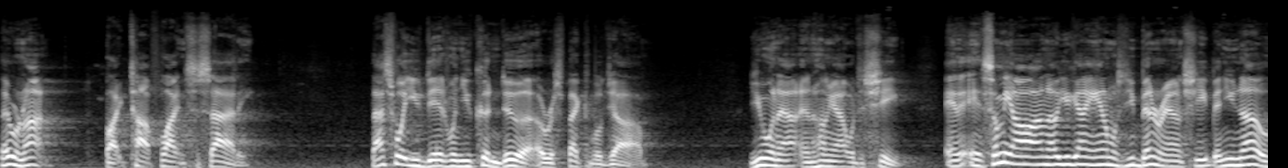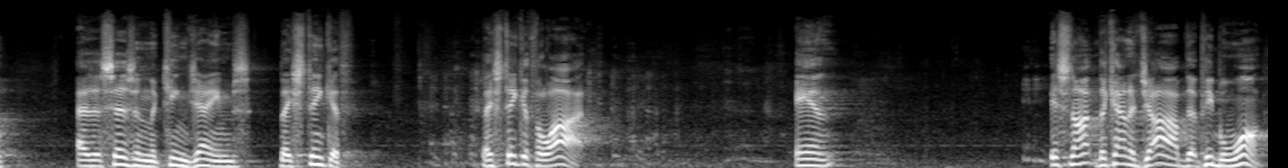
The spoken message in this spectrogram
they were not like top flight in society. That's what you did when you couldn't do a, a respectable job. You went out and hung out with the sheep. And, and some of y'all, I know you got animals, you've been around sheep, and you know, as it says in the King James, they stinketh. They stinketh a lot. And it's not the kind of job that people want.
